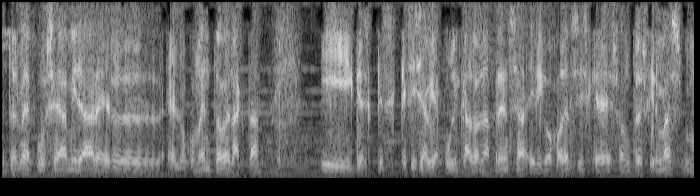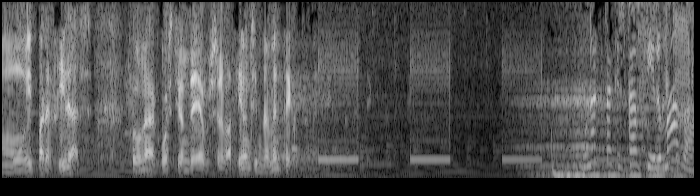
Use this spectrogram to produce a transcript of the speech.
Entonces me puse a mirar el, el documento, el acta, y que, que, que sí se había publicado en la prensa y digo, joder, si es que son tres firmas muy parecidas. Fue una cuestión de observación simplemente. Un acta que está firmada.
